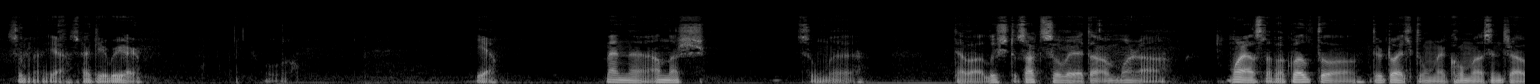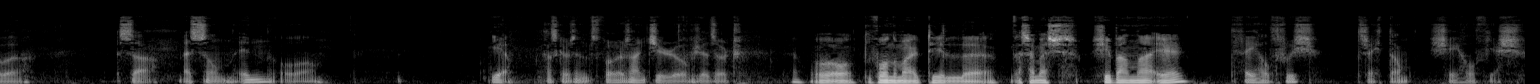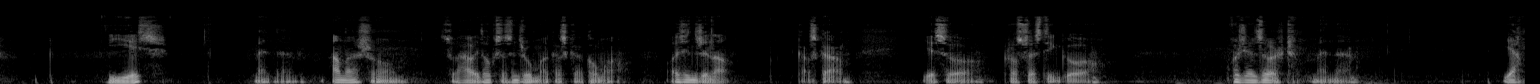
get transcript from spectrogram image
Som, ja, spekler vi er. Ja. Men uh, annars, som uh, det var lyst og sagt så var det där mora slapp av kveld, og det dåligt om jeg kommer sin tror jag så med sån in och ja kanske sen for sancher og forskjellig sort och, og telefonnummer till uh, sms-skibanna er? 2.5-13-6.5 Yes. Men um, annars så så har vi också syndrom att kanske komma och syndrina ganske Jesu krossfesting og forskjellsørt, men uh, ja.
